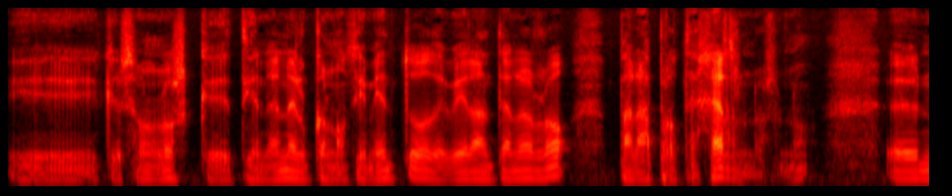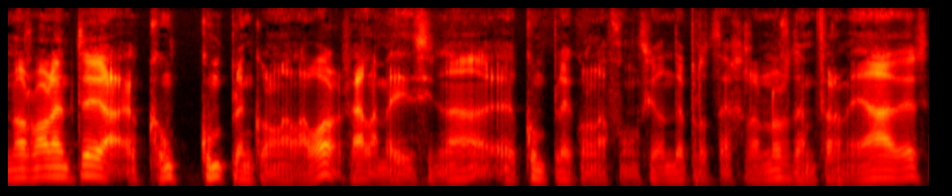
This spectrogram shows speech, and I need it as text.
que son los que tienen el conocimiento, debieran tenerlo para protegernos, ¿no? Eh, normalmente ah, cumplen con la labor. O sea, la medicina eh, cumple con la función de protegernos de enfermedades.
